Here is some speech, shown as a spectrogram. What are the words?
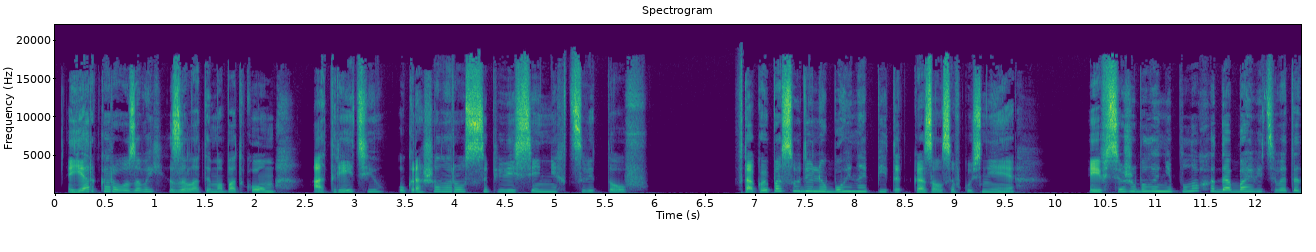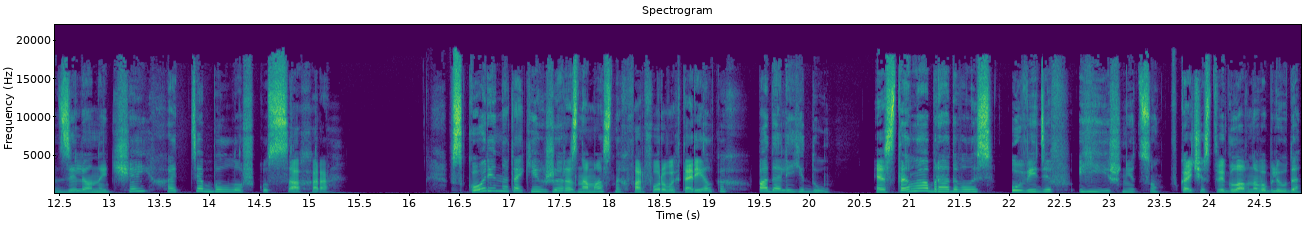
— ярко-розовой, с золотым ободком, а третью украшала россыпь весенних цветов. В такой посуде любой напиток казался вкуснее — и все же было неплохо добавить в этот зеленый чай хотя бы ложку сахара. Вскоре на таких же разномастных фарфоровых тарелках подали еду. Эстелла обрадовалась, увидев яичницу в качестве главного блюда.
